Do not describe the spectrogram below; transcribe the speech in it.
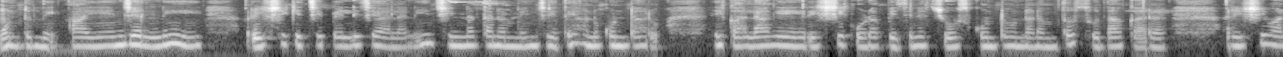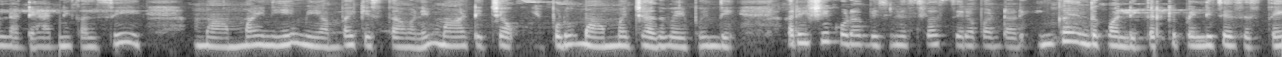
ఉంటుంది. ఆ ఏంజెల్ని రిషికి ఇచ్చి పెళ్ళి చేయాలని చిన్నతనం నుంచి అయితే అనుకుంటారు. ఇక అలాగే రిషి కూడా బిజినెస్ చూసుకుంటూ ఉండడంతో సుధాకర్ రిషి వాళ్ళ డాడ్ని కలిసి మా అమ్మాయిని మీ అబ్బాయికి ఇస్తామని మాట ఇచ్చావు ఇప్పుడు మా అమ్మాయి చదువు అయిపోయింది రిషి కూడా బిజినెస్లో స్థిరపడ్డాడు. ఇంకా ఎందుకు వాళ్ళిద్దరికి పెళ్ళి చేసేస్తే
